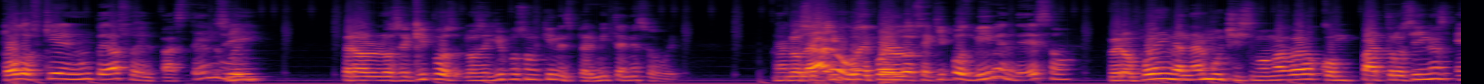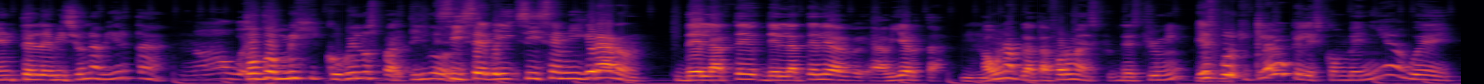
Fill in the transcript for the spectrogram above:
todos quieren un pedazo del pastel, Sí. güey. Pero los equipos, los equipos son quienes permiten eso, güey. Ah, Los claro, equipos pueden- pero los equipos viven de eso. Pero pueden ganar muchísimo más varo con patrocinios en televisión abierta. No, güey. Todo México ve los partidos. Si se, si se migraron de la, te- de la tele ab- abierta a una plataforma de, str- de streaming, es porque claro que les convenía, güey.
